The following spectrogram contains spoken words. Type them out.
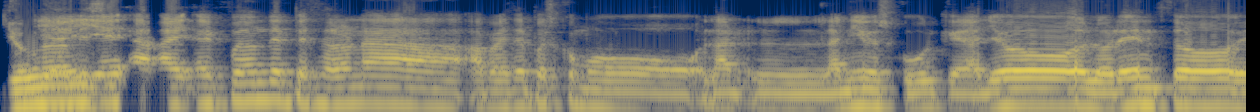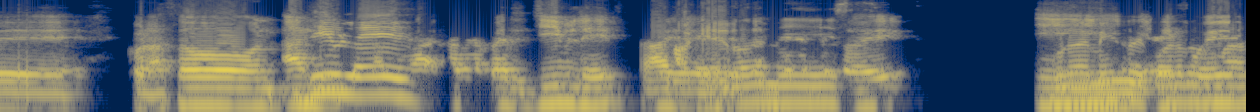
Yo Y uno de ahí, mis- ahí- ahí fue donde empezaron a aparecer pues como la, la New School, que era yo, Lorenzo, eh, Corazón, Andy. Giblet. Ah, eh, uno de mis- empezó ahí. Y uno de mis ahí recuerdos fue- más.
